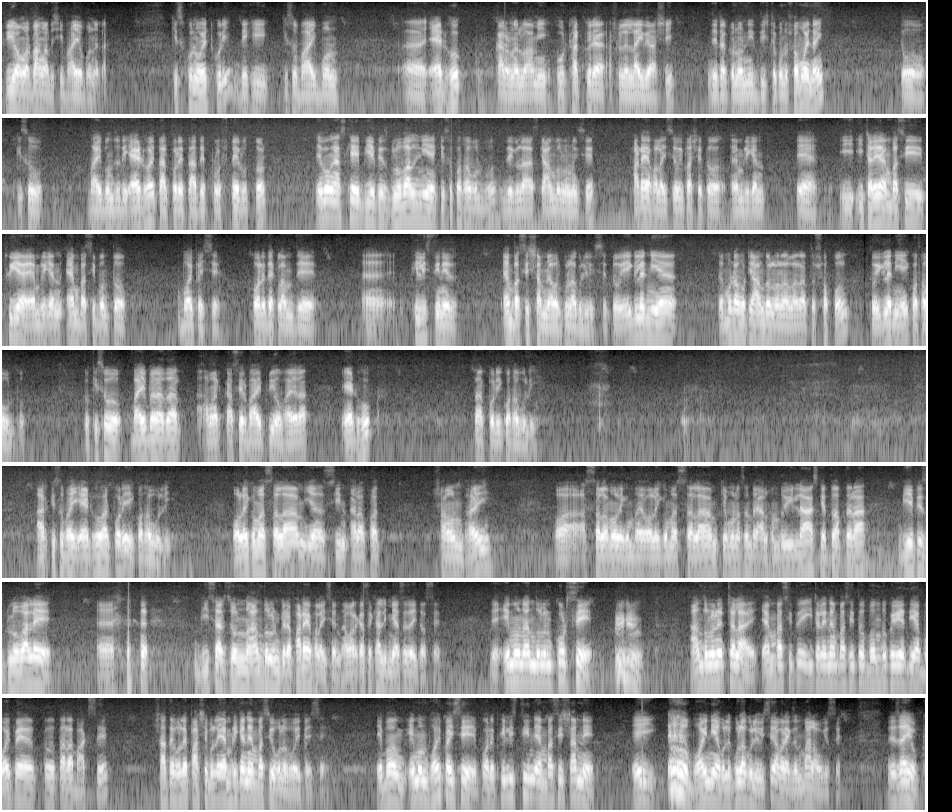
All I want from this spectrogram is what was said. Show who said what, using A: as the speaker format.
A: প্রিয় আমার বাংলাদেশি ভাই ও বোনেরা, কিছুক্ষণ ওয়েট করি, দেখি কিছু ভাই বোন অ্যাড হোক। কারণ হলো আমি হুটহাট করে আসলে লাইভে আসি, যেটার কোনো নির্দিষ্ট কোনো সময় নাই। তো কিছু ভাই বোন যদি অ্যাড হয়, তারপরে তাদের প্রশ্নের উত্তর। এবং আজকে বিএফএস গ্লোবাল নিয়ে কিছু কথা বলব, যেগুলো আজকে আন্দোলন হয়েছে ফাটাইয়া ফেলাইছে। ওই পাশে তো আমেরিকান ইটালির অ্যাম্বাসি থুইয়া আমেরিকান অ্যাম্বাসি পর্যন্ত ভয় পাইছে। পরে দেখলাম যে ফিলিস্তিনের অ্যাম্বাসির সামনে আবার গোলাগুলি হয়েছে তো এইগুলো নিয়ে তো মোটামুটি আন্দোলন আলাদা তো সফল, তো এইগুলো নিয়েই কথা বলব। তো কিছু ভাই বেড়াদার আমার কাছের ভাই, প্রিয় ভাইয়েরা, অ্যাড হোক, তারপরেই কথা বলি। আর কিছু ভাই অ্যাড হওয়ার পরেই কথা বলি। ওয়ালাইকুম আসসালাম, ইয়াসিন আরাফাত শাওন ভাই। আসসালামু আলাইকুম ভাই, ওয়ালাইকুম আসসালাম। কেমন আছেন ভাই? আলহামদুলিল্লাহ। আজকে তো আপনারা বিএফএস গ্লোবালে ভিসার জন্য আন্দোলন করে ফাটাই ফেলাইছেন। আমার কাছে খালি মেসেজ আইতাছে যে, এমন আন্দোলন করছে, আন্দোলনের ঠেলায় এম্বাসি তো ইটালিয়ান অ্যাম্বাসি তো বন্ধ করিয়ে দিয়ে ভয় পেয়ে তো তারা ভাগছে। সাথে বলে, পাশে বলে আমেরিকান এম্বাসিও বলে ভয় পাইছে। এবং এমন ভয় পাইছে, পরে ফিলিস্তিন এম্বাসির সামনে এই ভয় নিয়ে বলে গোলাগুলি হয়েছে আবার একজন মারাও গেছে। যাই হোক,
